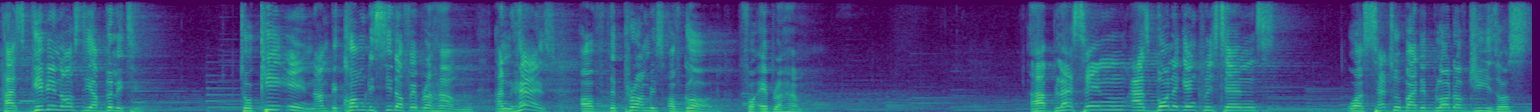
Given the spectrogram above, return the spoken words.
has given us the ability to key in and become the seed of Abraham and heirs of the promise of God for Abraham. Our blessing as born again Christians was settled by the blood of Jesus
